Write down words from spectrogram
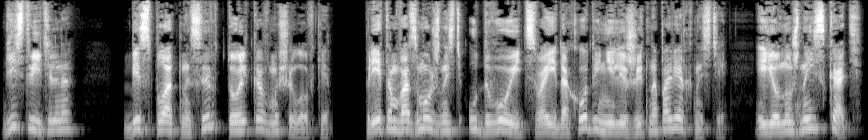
Действительно, Бесплатный сыр только в мышеловке. При этом возможность удвоить свои доходы не лежит на поверхности. Ее нужно искать.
